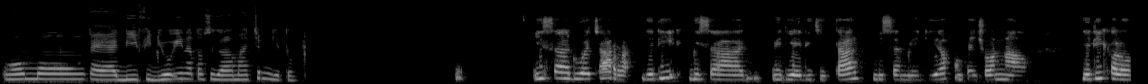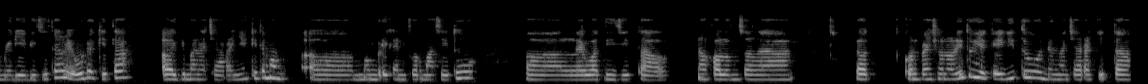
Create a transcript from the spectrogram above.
ngomong kayak di videoin atau segala macem gitu bisa dua cara. Jadi bisa media digital, bisa media konvensional. Jadi kalau media digital ya udah kita uh, gimana caranya kita mem uh, memberikan informasi itu uh, lewat digital. Nah kalau misalnya lewat konvensional itu ya kayak gitu dengan cara kita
